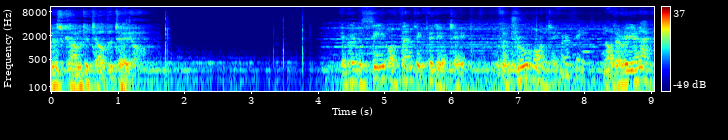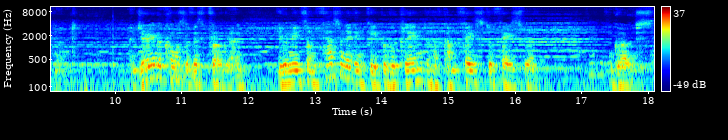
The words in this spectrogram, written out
has come to tell the tale. You're going to see authentic videotape for true haunting, Perfect. not a reenactment. And during the course of this program, you'll meet some fascinating people who claim to have come face to face with ghosts.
